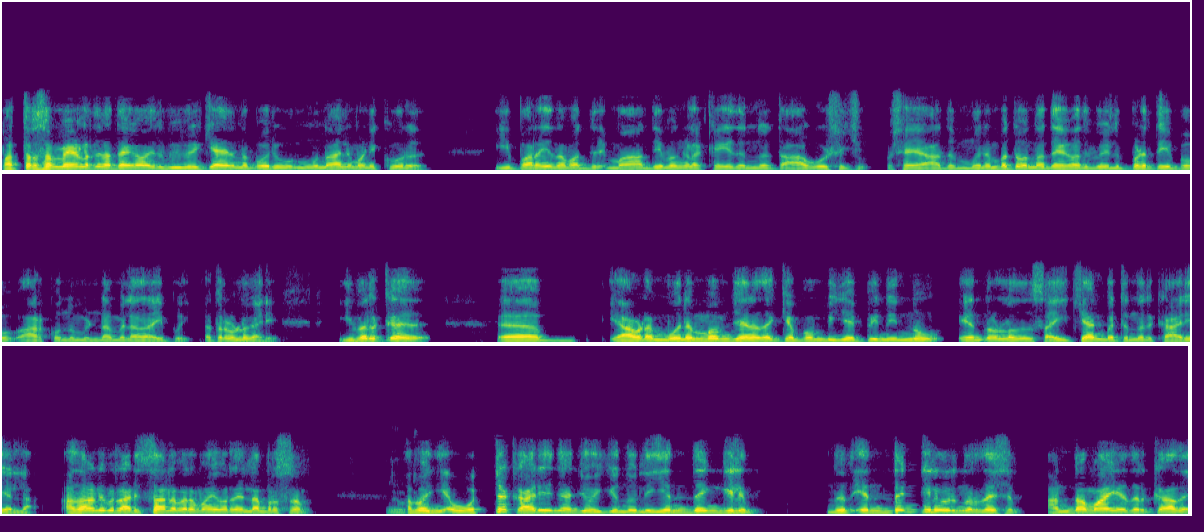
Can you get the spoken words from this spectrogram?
പത്രസമ്മേളനത്തിൽ അദ്ദേഹം ഇത് വിവരിക്കാതിരുന്നപ്പോൾ ഒരു മൂന്നാൽ മണിക്കൂർ ഈ പറയുന്ന മാധ്യമങ്ങളൊക്കെ ഇതെന്നിട്ട് ആഘോഷിച്ചു. പക്ഷെ അത് മുനമ്പത്ത് വന്ന അദ്ദേഹം അത് വെളിപ്പെടുത്തിയപ്പോൾ ആർക്കൊന്നും മിണ്ടാമില്ലാതായിപ്പോയി. അത്രേ ഉള്ളു കാര്യം. ഇവർക്ക് അവിടെ മുനമ്പം ജനതയ്ക്കൊപ്പം ബി ജെ പി നിന്നു എന്നുള്ളത് സഹിക്കാൻ പറ്റുന്ന ഒരു കാര്യമല്ല. അതാണ് ഇവരുടെ അടിസ്ഥാനപരമായ ഇവരുടെ എല്ലാം പ്രശ്നം. അപ്പൊ ഒറ്റ കാര്യം ഞാൻ ചോദിക്കുന്നില്ല. എന്തെങ്കിലും എന്തെങ്കിലും ഒരു നിർദ്ദേശം അന്ധമായി എതിർക്കാതെ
